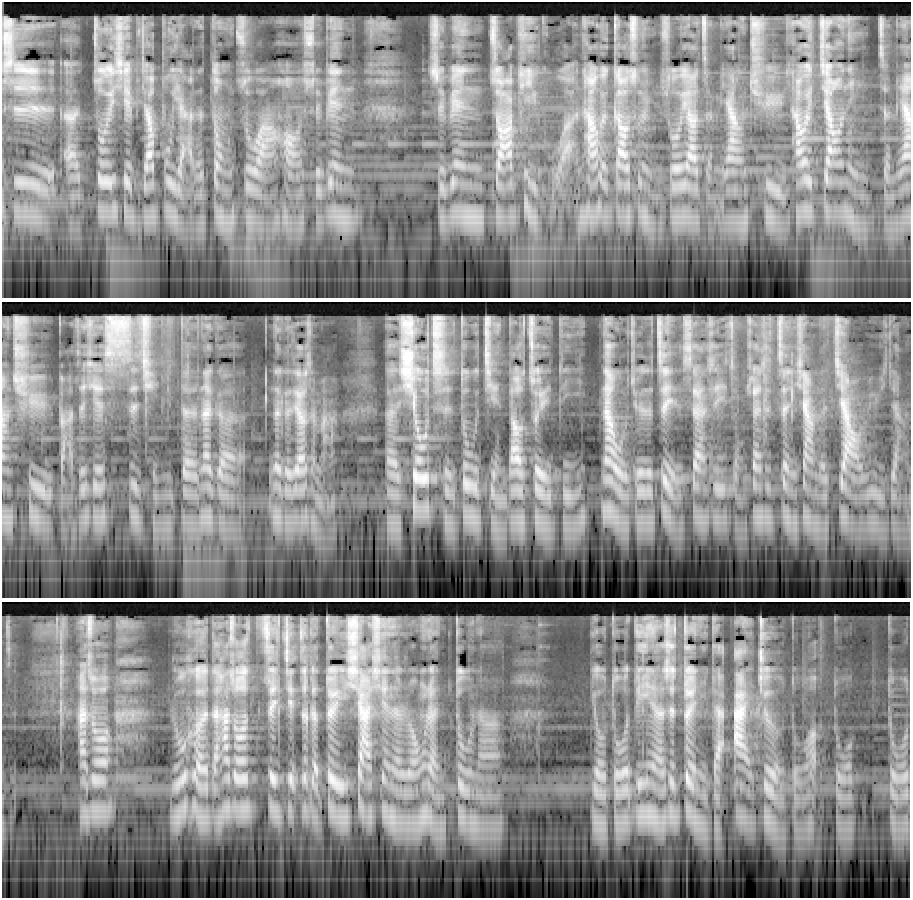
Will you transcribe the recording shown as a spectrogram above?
是呃做一些比较不雅的动作啊，哈，随便。随便抓屁股啊，他会告诉你说要怎么样去，他会教你怎么样去把这些事情的那个那个叫什么，呃，羞耻度减到最低。那我觉得这也算是一种算是正向的教育这样子。他说如何的？他说这这这个对于下线的容忍度呢有多低呢？是对你的爱就有多多多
